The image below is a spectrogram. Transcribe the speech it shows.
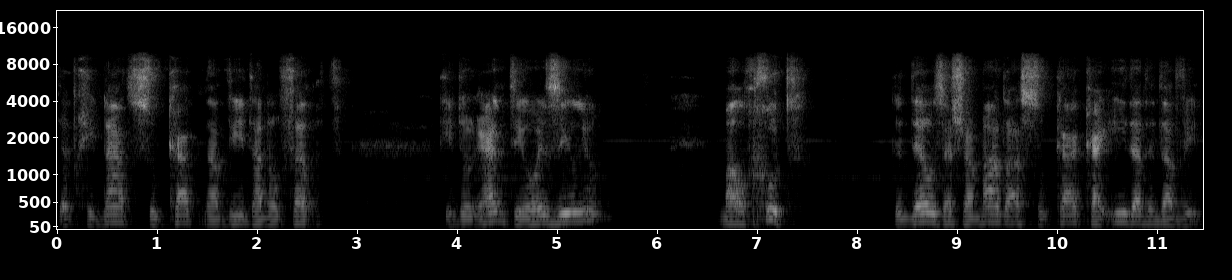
de Prinat Sukkot na vida Nofelet que durante o exílio, Malchut de Deus é chamado a açúcar caída de David.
